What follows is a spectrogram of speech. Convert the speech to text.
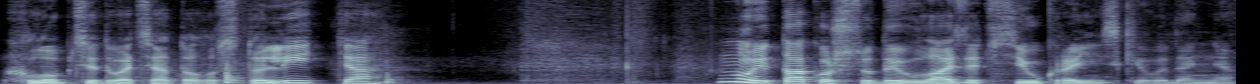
Хлопці 20-го століття. Ну і також сюди влазять всі українські видання.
